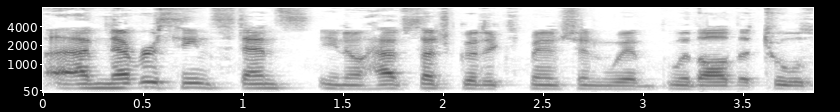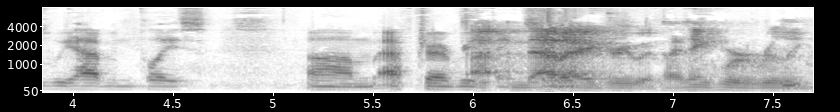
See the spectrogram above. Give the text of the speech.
I've never seen stents, you know, have such good expansion with with all the tools we have in place um, after everything. Uh, that so, I agree with. I think we're really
